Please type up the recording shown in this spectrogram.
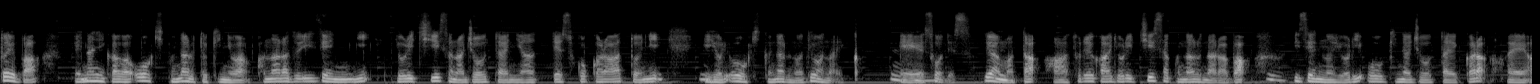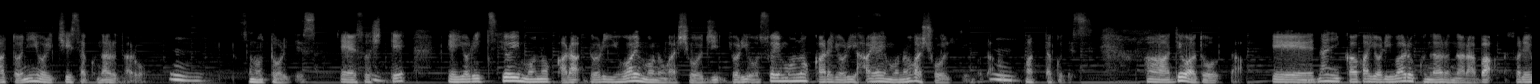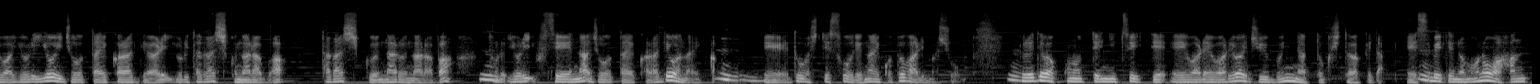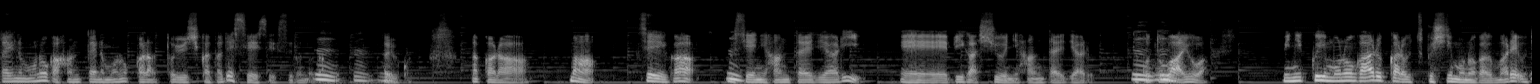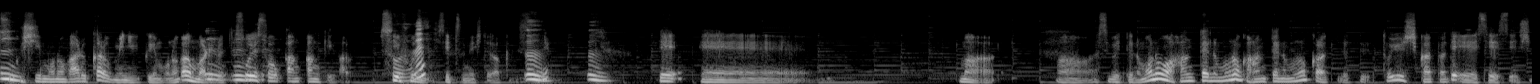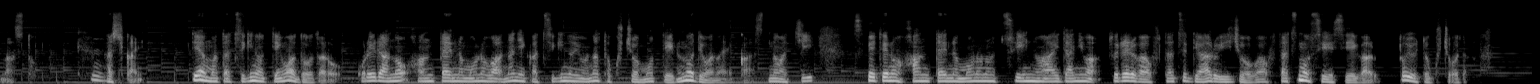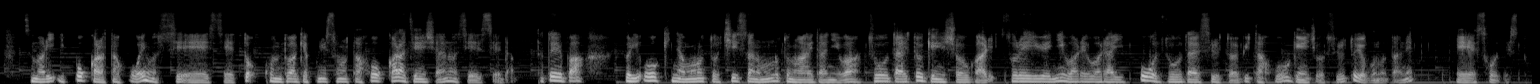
例えば、え何かが大きくなるときには、必ず以前により小さな状態にあって、そこから後にえより大きくなるのではないか。えーそうです。ではまた、あそれがより小さくなるならば、うん以前のより大きな状態から、えー後により小さくなるだろう。うんその通りです。えーそして、えーより強いものからより弱いものが生じ、より遅いものからより速いものが生じるのだ。うん全くです。あーではどうだ、えー何かがより悪くなるならば、それはより良い状態からであり、より正しくならば、正しくなるならば、より不正な状態からではないか。うんうんえーどうしてそうでないことがありましょう。うんそれではこの点について、えー我々は十分に納得したわけだ。す、うんべ、てのものは反対のものが反対のものからという仕方で生成するのだ。うんうんということ。だから、まあ、性が無性に反対であり、えー美が周に反対である。ということは、要は、醜いものがあるから美しいものが生まれ、美しいものがあるから醜いものが生まれるって、うんそういう相関関係があるっていそうふうに。説明してるわけですよね。うん。で、えーまあ、すべてのものは反対のものが反対のものからという仕方でえー生成しますと。うん確かに。ではまた次の点はどうだろう。これらの反対のものは何か次のような特徴を持っているのではないか。すなわち、すべての反対のものの対の間には、それらが2つである以上は2つの生成があるという特徴だ。つまり、一方から他方への生成と、今度は逆にその他方から前者への生成だ。例えば、より大きなものと小さなものとの間には増大と減少があり、それゆえに我々は一方を増大すると呼び、他方を減少すると呼ぶのだね。えーそうですと、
